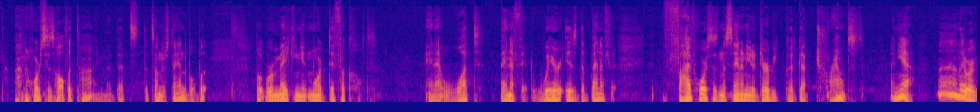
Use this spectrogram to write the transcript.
on horses all the time. That, that's that's understandable, but but we're making it more difficult. And at what benefit? Where is the benefit? Five horses in the Santa Anita Derby got, got trounced, and yeah, they were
